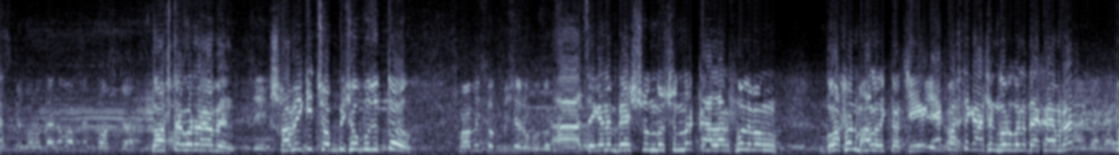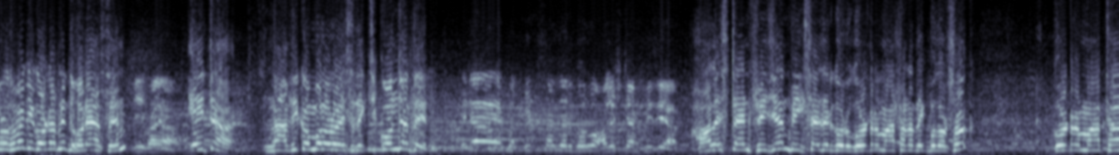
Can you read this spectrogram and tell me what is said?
আজকে গরু দেখাবো আপনার দশটা। দশটা করে দেখাবেন। সবই কি চব্বিশে উপযুক্ত? সবই চব্বিশের উপযোগ। আচ্ছা এখানে বেশ সুন্দর সুন্দর কালারফুল এবং গঠন ভালো দেখতে পাচ্ছি। এক পাশ থেকে আসেন গরুগুলো দেখাই আমরা। হ্যাঁ, প্রথমে যে গরুটা আপনি ধরে আছেন এইটা নাভি কম্বলও রয়েছে দেখছি। কোন জাতের? এটা একটা বিগ সাইজের গরু Holstein Friesian Holstein Friesian big সাইজের গরু। গরুটার মাথাটা দেখব দর্শক। গরুটার মাথা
